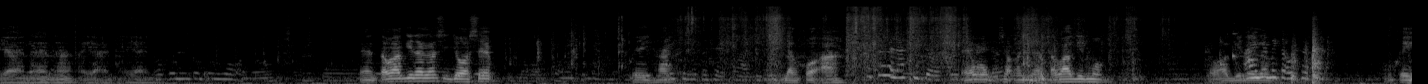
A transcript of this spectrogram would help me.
Ayan, ayan, ha? Ayan, ayan. Ayan, tawagin na lang si Joseph. Okay, ha? Lang po, ah. Ito wala si Joseph. Ewan ko sa kanya. Tawagin mo. Tawagin na Ay, lang. may kausap ka. Okay.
